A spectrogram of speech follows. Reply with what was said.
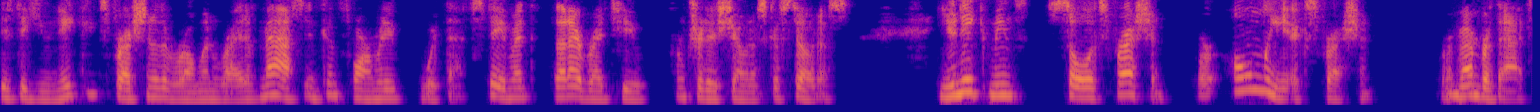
is the unique expression of the Roman rite of Mass in conformity with that statement that I read to you from Traditionis Custodes. Unique means sole expression, or only expression. Remember that.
